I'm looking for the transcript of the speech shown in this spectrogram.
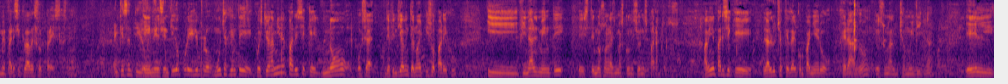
me parece que va a haber sorpresas, ¿no? ¿En qué sentido? En el sentido, por ejemplo, mucha gente cuestiona, a mí me parece que no, o sea, definitivamente no hay piso parejo y finalmente este, no son las mismas condiciones para todos. A mí me parece que la lucha que da el compañero Gerardo es una lucha muy digna. Él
